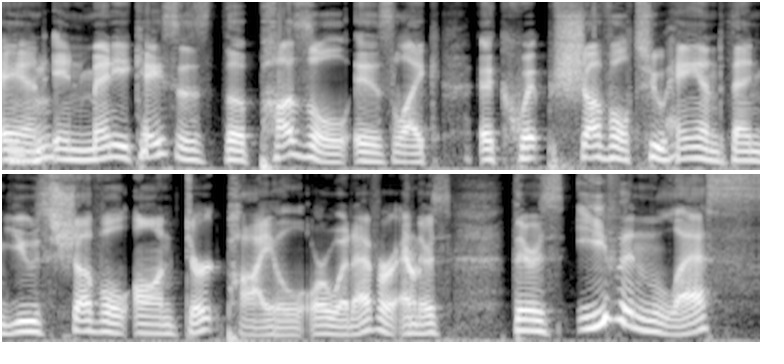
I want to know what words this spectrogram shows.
And in many cases, the puzzle is like equip shovel to hand, then use shovel on dirt pile or whatever. And there's there's even less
